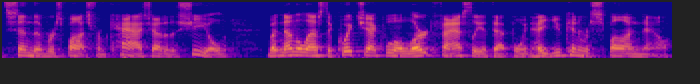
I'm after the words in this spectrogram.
send the response from cache out of the shield but nonetheless, the quick check will alert Fastly at that point, hey, you can respond now.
